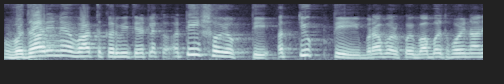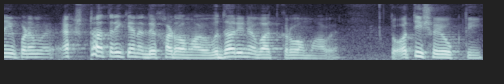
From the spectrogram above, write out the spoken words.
વધારીને વાત કરવી તે એટલે કે અતિશયોક્તિ, અત્યુક્તિ, બરાબર? કોઈ બાબત હોય ના નહીં, પણ એક્સ્ટ્રા તરીકે એને દેખાડવામાં આવે, વધારીને વાત કરવામાં આવે. તો અતિશયોક્તિ.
